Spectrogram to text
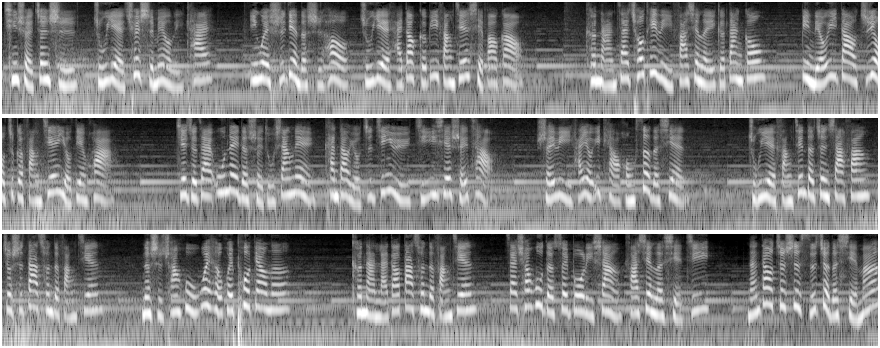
清水证实竹野确实没有离开，因为十点的时候竹野还到隔壁房间写报告。柯南在抽屉里发现了一个弹弓，并留意到只有这个房间有电话。接着，在屋内的水族箱内看到有只金鱼及一些水草，水里还有一条红色的线。竹野房间的正下方就是大村的房间，那时窗户为何会破掉呢？柯南来到大村的房间，在窗户的碎玻璃上发现了血迹，难道这是死者的血吗？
